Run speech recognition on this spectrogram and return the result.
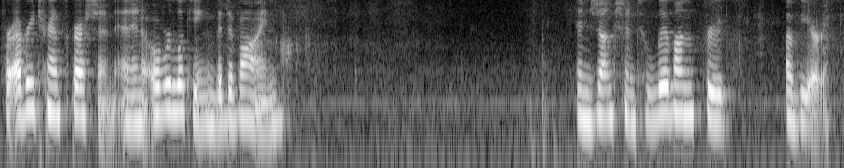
for every transgression, and in overlooking the divine injunction to live on fruits of the earth,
